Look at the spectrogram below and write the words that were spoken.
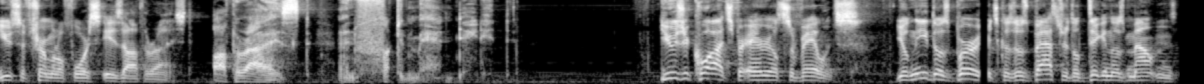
use of terminal force is authorized. Authorized and fucking mandated. Use your quads for aerial surveillance. You'll need those birds because those bastards will dig in those mountains.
